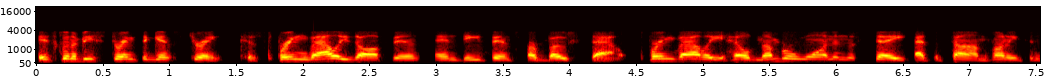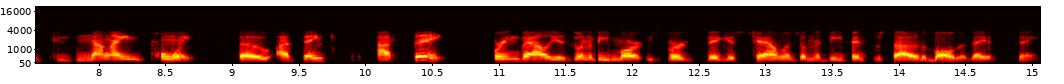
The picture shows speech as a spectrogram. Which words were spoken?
It's going to be strength against strength because Spring Valley's offense and defense are both stout. Spring Valley held number one in the state at the time, Huntington, to nine points. So I think I think Spring Valley is going to be Martinsburg's biggest challenge on the defensive side of the ball that they have seen.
